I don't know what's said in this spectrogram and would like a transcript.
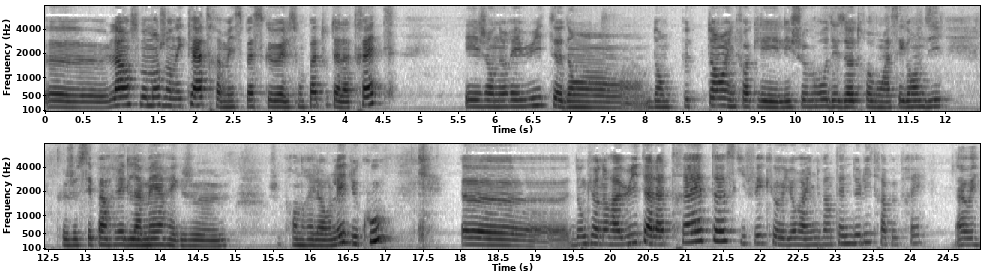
Euh, là, en ce moment, j'en ai quatre, mais c'est parce qu'elles sont pas toutes à la traite. Et j'en aurai huit dans, dans peu de temps, une fois que les, les chevreaux des autres auront assez grandi, que je séparerai de la mère et que je, je prendrai leur lait du coup. Euh, donc il y en aura 8 à la traite, ce qui fait qu'il y aura une vingtaine de litres à peu près. Ah oui.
